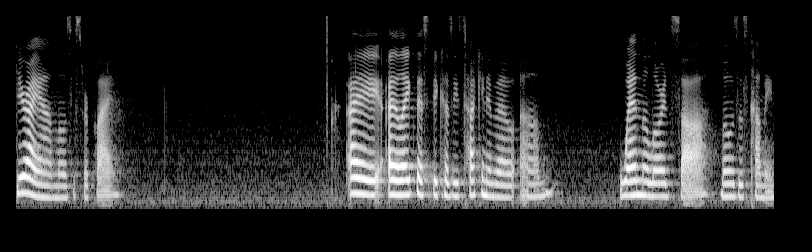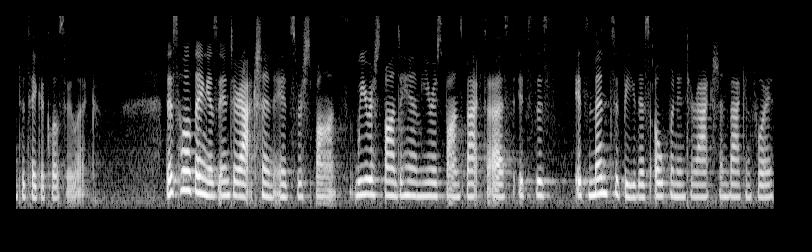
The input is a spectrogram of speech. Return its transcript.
Here I am, Moses replied. I, I like this because he's talking about um, when the Lord saw Moses coming to take a closer look. This whole thing is interaction, it's response. We respond to him, he responds back to us. It's this it's meant to be this open interaction back and forth.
